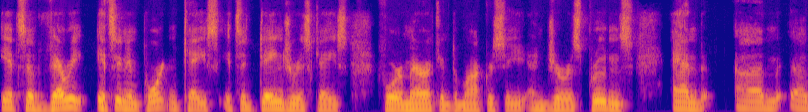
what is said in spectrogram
it's a very it's an important case. It's a dangerous case for American democracy and jurisprudence, and um, uh,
